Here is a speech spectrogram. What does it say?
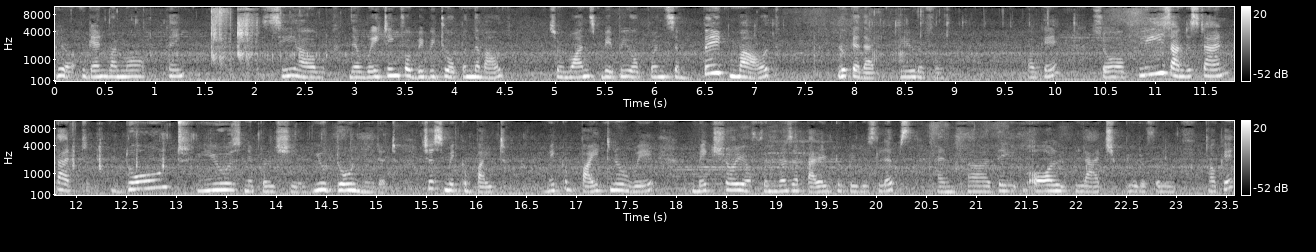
here again one more thing. See how they're waiting for baby to open the mouth so once baby opens a big mouth look at that beautiful. Okay? So please understand that don't use nipple shield. You don't need it. Just make a bite make a bite in a way make sure your fingers are parallel to baby's lips and uh, they all latch beautifully okay?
